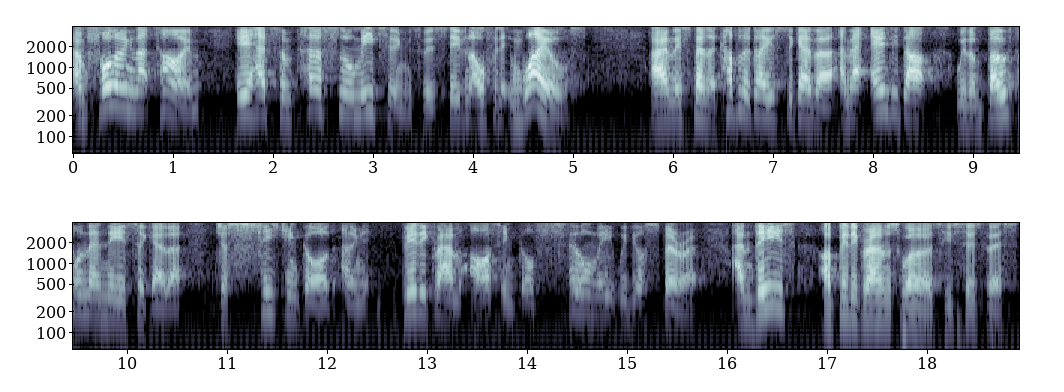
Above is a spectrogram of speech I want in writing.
And following that time, he had some personal meetings with Stephen Olford in Wales. And they spent a couple of days together, and that ended up with them both on their knees together, just seeking God. And Billy Graham asking, God, fill me with your spirit. And these are Billy Graham's words. He says this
